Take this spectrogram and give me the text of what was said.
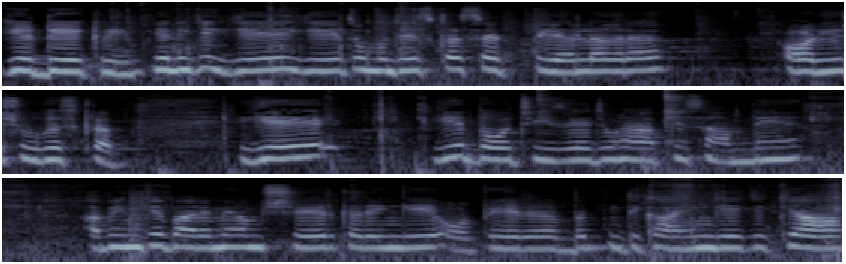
ये डे क्रीम यानी कि ये ये तो मुझे इसका सेट पेयर लग रहा है और ये शुगर स्क्रब ये ये दो चीज़ें जो हैं आपके सामने हैं। अब इनके बारे में हम शेयर करेंगे और फिर दिखाएँगे कि क्या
